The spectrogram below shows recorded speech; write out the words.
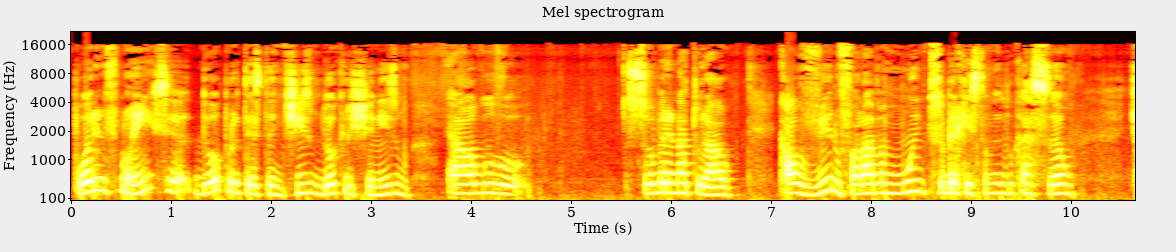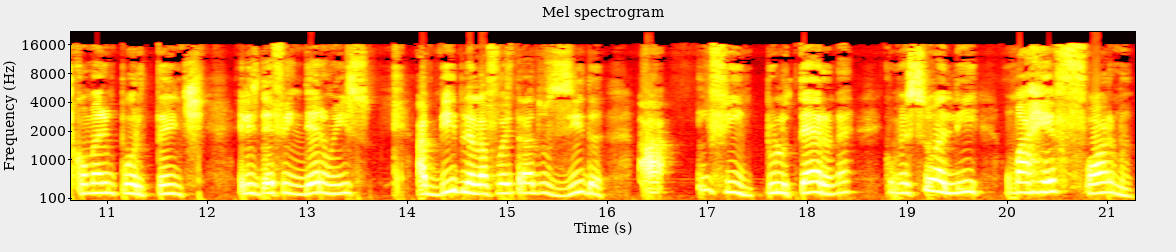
por influência do protestantismo, do cristianismo, é algo sobrenatural. Calvino falava muito sobre a questão da educação, de como era importante. Eles defenderam isso. A Bíblia ela foi traduzida a, enfim, por Lutero, né? Começou ali uma reforma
